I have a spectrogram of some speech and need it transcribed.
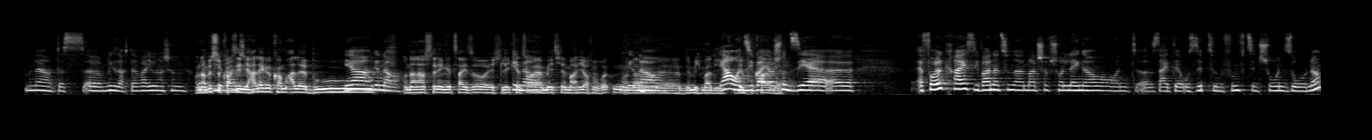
Ja, ja das, äh, wie gesagt, da war Jonas schon. Und dann bist du quasi in die Halle gekommen, alle buh. Ja, genau. Und dann hast du denen gezeigt, so, ich lege jetzt Genau. euer Mädchen mal hier auf den Rücken und Genau. dann äh, nehme ich mal die Ja, und sie war Pokal ja mit. schon sehr äh, erfolgreich. Sie war Nationalmannschaft schon länger und äh, seit der U17 und U15 schon so, ne?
